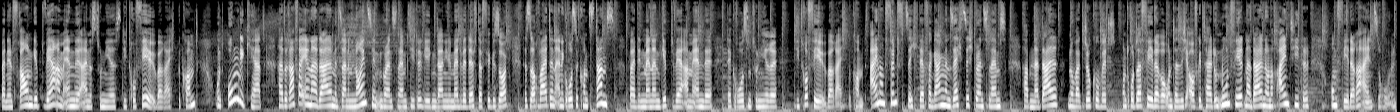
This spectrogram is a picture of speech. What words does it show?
bei den Frauen gibt, wer am Ende eines Turniers die Trophäe überreicht bekommt. Und umgekehrt hat Rafael Nadal mit seinem 19. Grand Slam Titel gegen Daniel Medvedev dafür gesorgt, dass es auch weiterhin eine große Konstanz bei den Männern gibt, wer am Ende der großen Turniere die Trophäe überreicht bekommt. 51 der vergangenen 60 Grand Slams haben Nadal, Novak Djokovic und Roger Federer unter sich aufgeteilt und nun fehlt Nadal nur noch ein Titel, um Federer einzuholen.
